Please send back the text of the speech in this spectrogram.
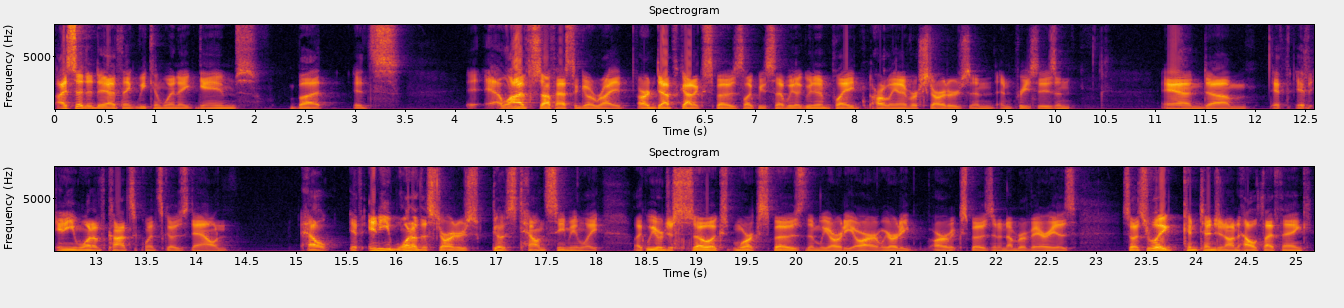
I said today I think we can win eight games, but it's a lot of stuff has to go right. Our depth got exposed, like we said. We we didn't play hardly any of our starters in, in preseason, and um, if if any one of consequence goes down, hell, if any one of the starters goes down, seemingly like we were just so ex- more exposed than we already are, and we already are exposed in a number of areas. So it's really contingent on health, I think,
